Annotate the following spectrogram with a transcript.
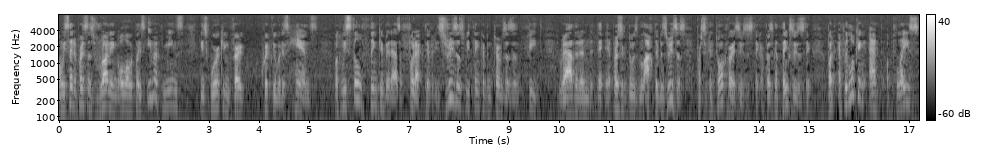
When we say the person is running all over the place, even if it means he's working very quickly with his hands, but we still think of it as a foot activity. Zrizos we think of in terms of feet, rather than the, a person can do his malachta bezrizas. A person can talk very zrizastic. A person can think zrizastic. But if we're looking at a place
